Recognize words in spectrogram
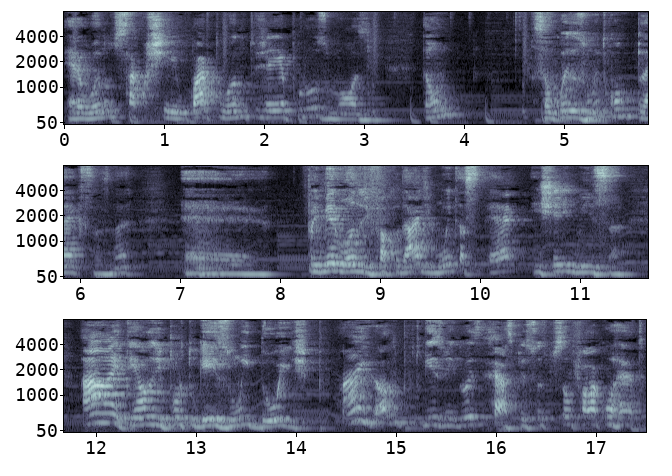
era o ano do saco cheio. O quarto ano tu já ia por osmose. Então, são coisas muito complexas, né? É primeiro ano de faculdade, muitas é encher linguiça. Ah, e tem aula de português 1 e 2. Ai, aula de português 1 e 2, é, as pessoas precisam falar correto.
